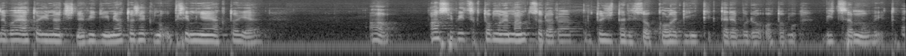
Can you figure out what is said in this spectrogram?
nebo já to jinak nevidím, já to řeknu upřímně, jak to je. A asi víc k tomu nemám co dodat, protože tady jsou kolegynky, které budou o tom více mluvit.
